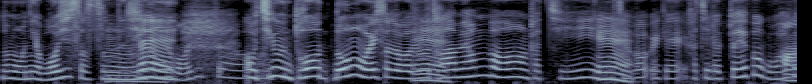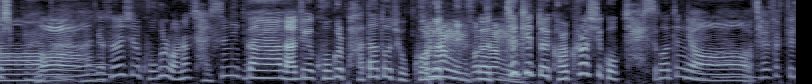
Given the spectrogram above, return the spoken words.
너무 언니가 멋있었었는데 지금도 멋있죠. 어 지금 더 너무 멋있어져가지고 네. 다음에 한번 같이 예. 작업 이렇게 같이 랩도 해보고 하고 아, 싶어요. 와. 아, 그러니까 소연 씨는 곡을 워낙 잘 쓰니까 네. 나중에 곡을 받아도 좋고 선장님 선장님. 특히 또 걸크러쉬 곡 잘 쓰거든요. 어, 잘 부탁드립니다.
